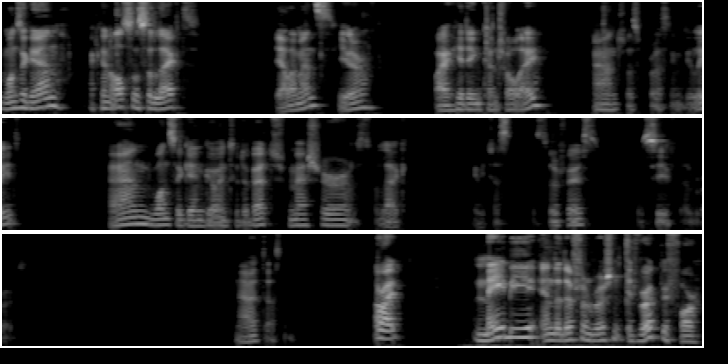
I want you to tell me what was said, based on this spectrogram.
Once again, I can also select the elements here by hitting Control A and just pressing delete. And once again, go into the batch mesher, select maybe just the surface to see if that works. No, it doesn't. All right. Maybe in the different version it worked before.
